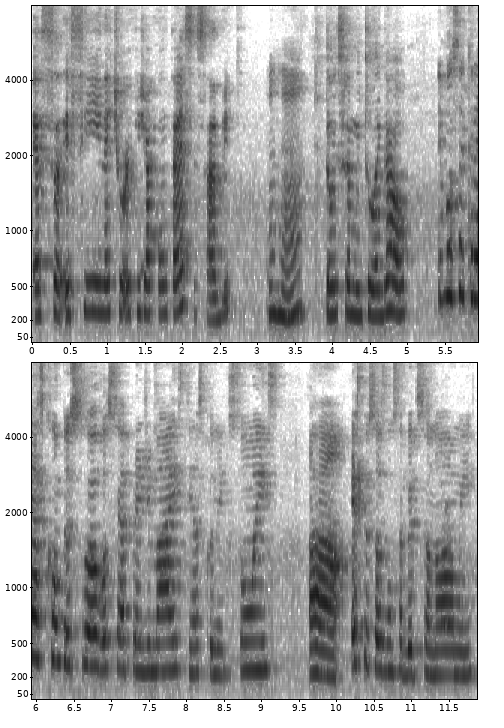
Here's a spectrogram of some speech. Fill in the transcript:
essa, esse network já acontece, sabe? Uhum. Então isso é muito legal. E você cresce como pessoa, você aprende mais, tem as conexões, uh, as pessoas vão saber do seu nome.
